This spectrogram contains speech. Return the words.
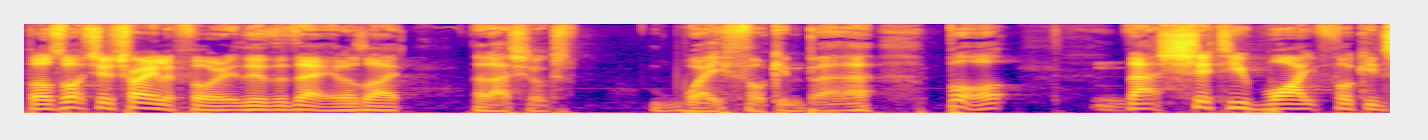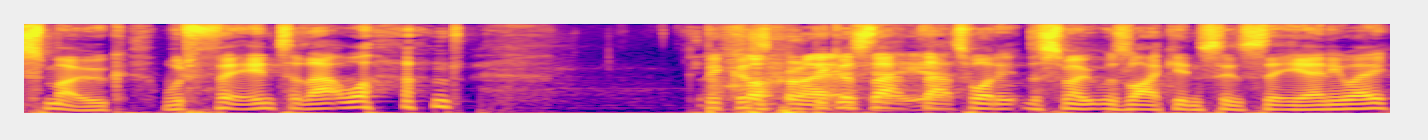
But I was watching a trailer for it the other day, and I was like, that actually looks way fucking better. But that shitty white fucking smoke would fit into that one because Right, because okay, that yeah. that's what it, the smoke was like in Sin City anyway.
